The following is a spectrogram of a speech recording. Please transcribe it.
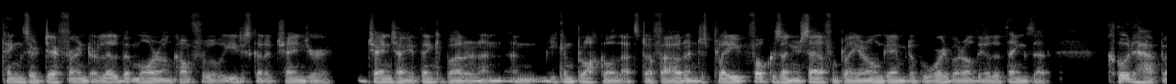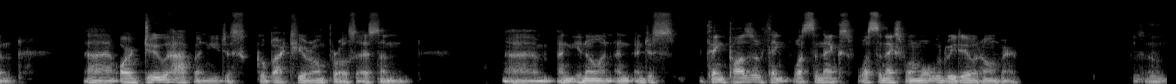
things are different or a little bit more uncomfortable you just got to change your change how you think about it and and you can block all that stuff out and just play focus on yourself and play your own game. Don't be worried about all the other things that could happen uh, or do happen. You just go back to your own process and um and you know and, and and just think positive think what's the next what's the next one? What would we do at home here? So.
